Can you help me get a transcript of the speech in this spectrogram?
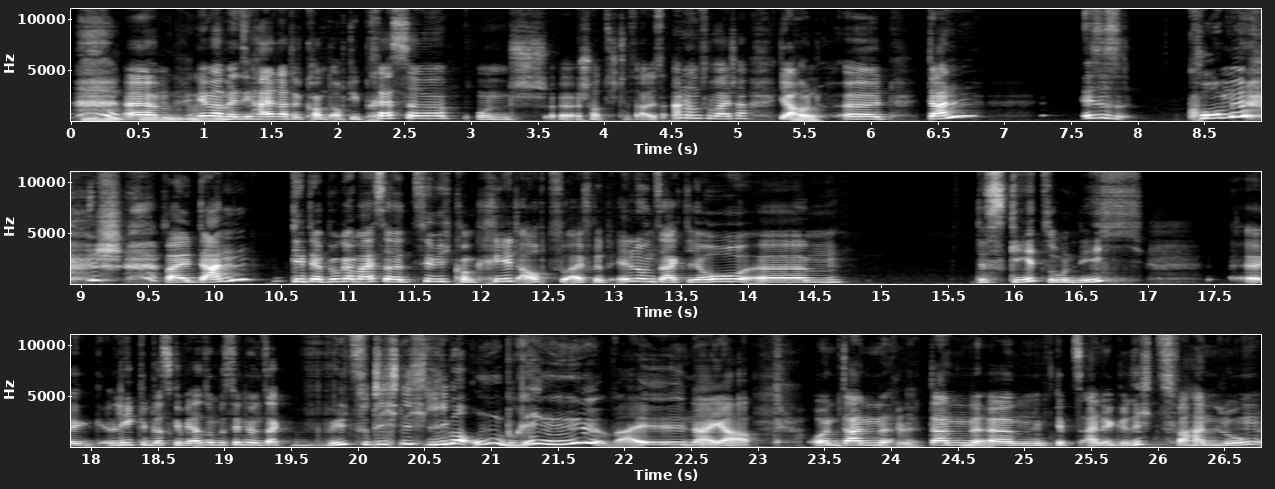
ähm, immer wenn sie heiratet, kommt auch die Presse und äh, schaut sich das alles an und so weiter. Ja, Ja. und äh, dann ist es komisch, weil dann geht der Bürgermeister ziemlich konkret auch zu Alfred Ill und sagt, yo, ähm, das geht so nicht. Äh, legt ihm das Gewehr so ein bisschen hin und sagt, willst du dich nicht lieber umbringen? Weil, naja. Und dann, Okay. dann ähm, gibt es eine Gerichtsverhandlung,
